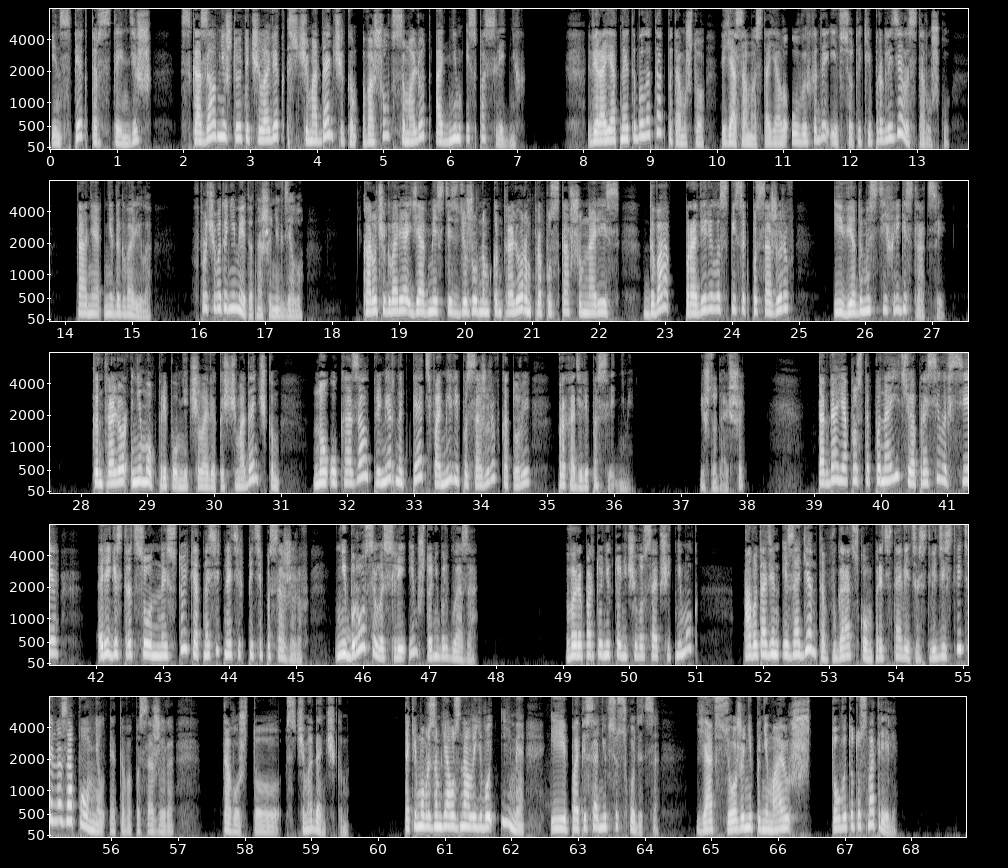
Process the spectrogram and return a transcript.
Инспектор Стэндиш сказал мне, что этот человек с чемоданчиком вошел в самолет одним из последних. Вероятно, это было так, потому что я сама стояла у выхода и все-таки проглядела старушку. Таня не договорила. Впрочем, это не имеет отношения к делу. Короче говоря, я вместе с дежурным контролером, пропускавшим на рейс 2, проверила список пассажиров и ведомости их регистрации. Контролер не мог припомнить человека с чемоданчиком, но указал примерно пять фамилий пассажиров, которые проходили последними. И что дальше? Тогда я просто по наитию опросила все регистрационные стойки относительно этих пяти пассажиров. Не бросилось ли им что-нибудь в глаза? В аэропорту никто ничего сообщить не мог, а вот один из агентов в городском представительстве действительно запомнил этого пассажира, того, что с чемоданчиком. Таким образом, я узнала его имя, и по описанию все сходится. Я все же не понимаю, что вы тут усмотрели.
